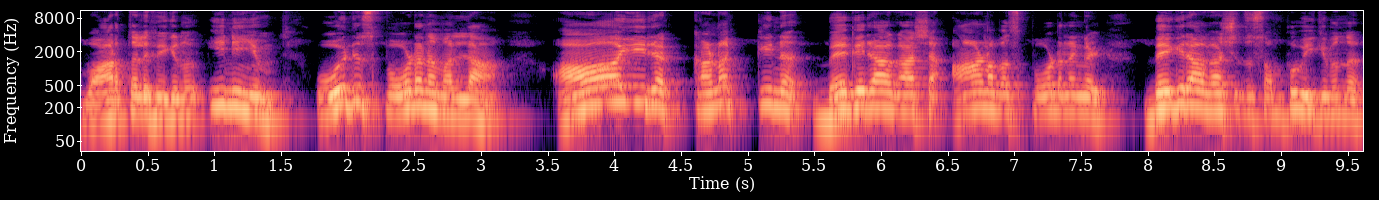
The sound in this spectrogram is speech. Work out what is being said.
വാർത്ത ലഭിക്കുന്നു. ഇനിയും ഒരു സ്ഫോടനമല്ല ആയിരക്കണക്കിന് ബഹിരാകാശ ആണവ സ്ഫോടനങ്ങൾ ബഹിരാകാശത്ത് സംഭവിക്കുമെന്ന്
